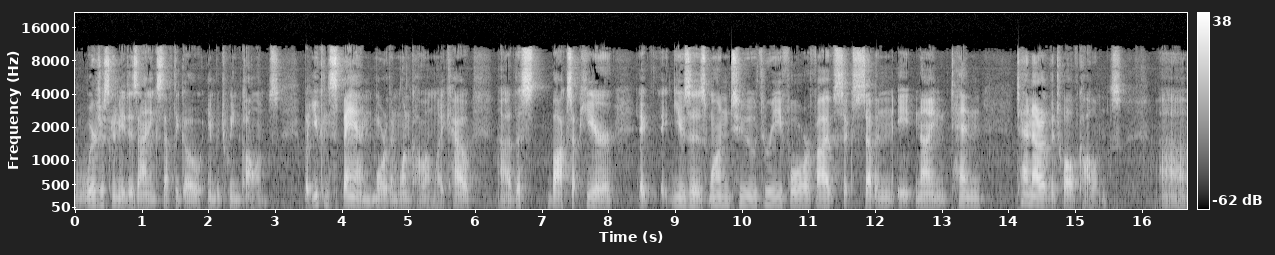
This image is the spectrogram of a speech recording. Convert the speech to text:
we're just going to be designing stuff to go in between columns. But you can span more than one column, like how uh, this box up here it, it, uses 1, 2, 3, 4, 5, 6, 7, 8, 9, 10, 10 out of the 12 columns. Uh,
